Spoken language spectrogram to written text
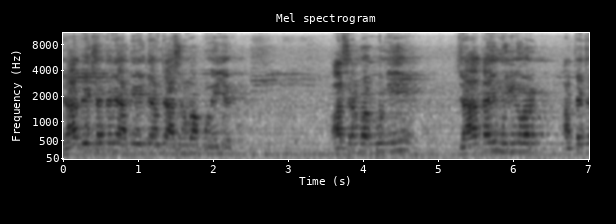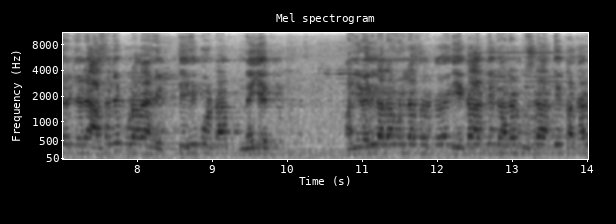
यापेक्षा तरी अतिरेकी आमच्या आश्रम बापू नाही आहेत आश्रम बापूंनी ज्या काही मुलींवर अत्याचार केले असे जे पुरावे आहेत तेही कोर्टात नाही आहेत आणि रविदादा म्हणल्यासारखं एका हत्येत झाल्यावर दुसऱ्या हत्येत तक्रार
